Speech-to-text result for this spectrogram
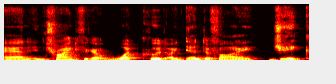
And in trying to figure out what could identify Jake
